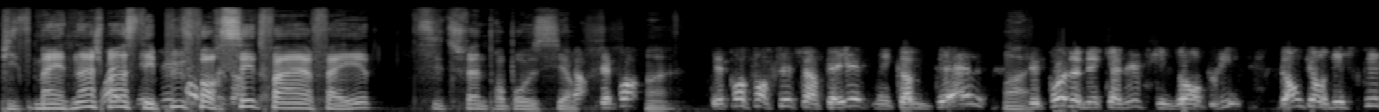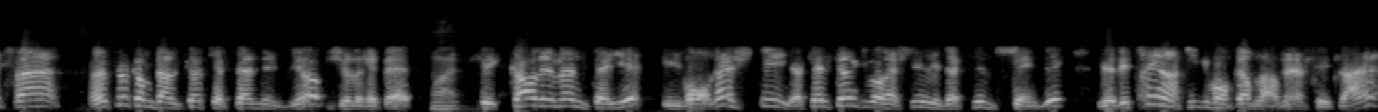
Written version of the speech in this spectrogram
Puis maintenant, je pense que tu n'es plus forcé de faire faillite si tu fais une proposition. Non, c'est pas n'est pas forcé de faire faillite, mais comme tel, c'est pas le mécanisme qu'ils ont pris. Donc, ils ont décidé de faire un peu comme dans le cas de Capital Media, puis je le répète, c'est carrément une faillite. Ils vont racheter. Il y a quelqu'un qui va racheter les actifs du syndic. Il y a des créanciers qui vont perdre l'argent, c'est clair.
